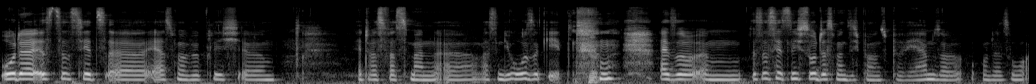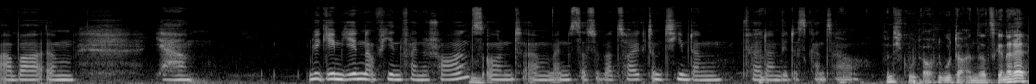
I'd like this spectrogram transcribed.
Oder ist es jetzt äh, erstmal wirklich ähm, etwas, was man, äh, was in die Hose geht? also ähm, es ist jetzt nicht so, dass man sich bei uns bewerben soll oder so, aber ähm, ja, wir geben jedem auf jeden Fall eine Chance mhm. und ähm, wenn es das überzeugt im Team, dann fördern wir das Ganze auch. Finde ich gut, auch ein guter Ansatz. Generell,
